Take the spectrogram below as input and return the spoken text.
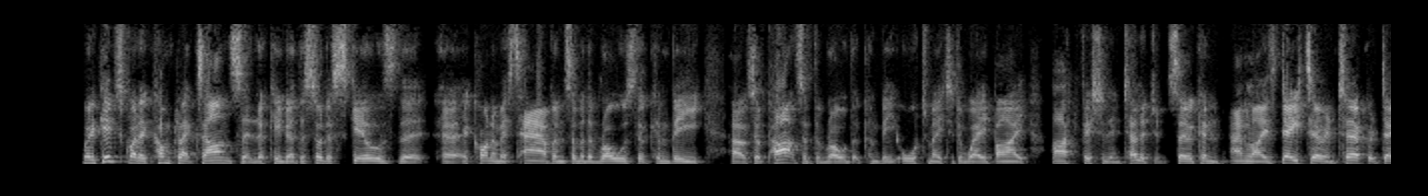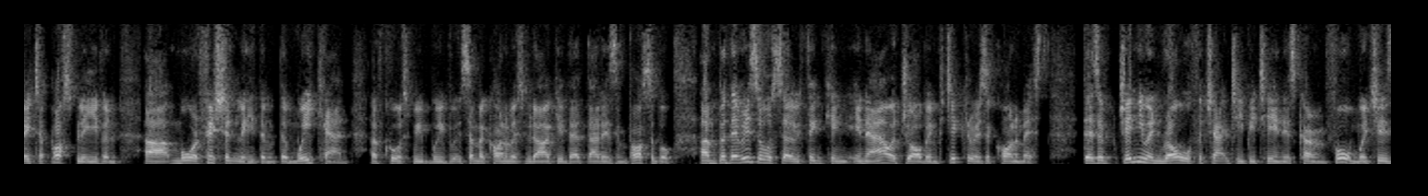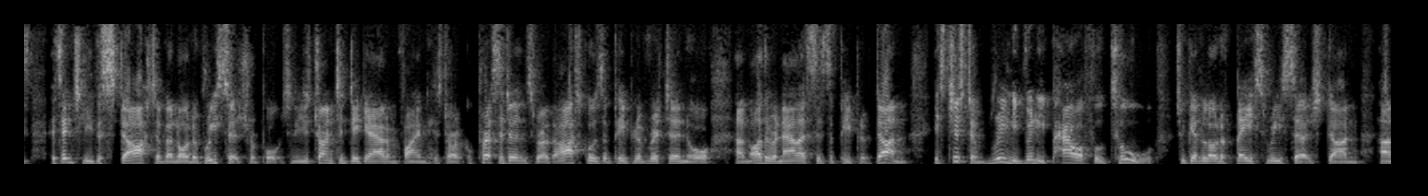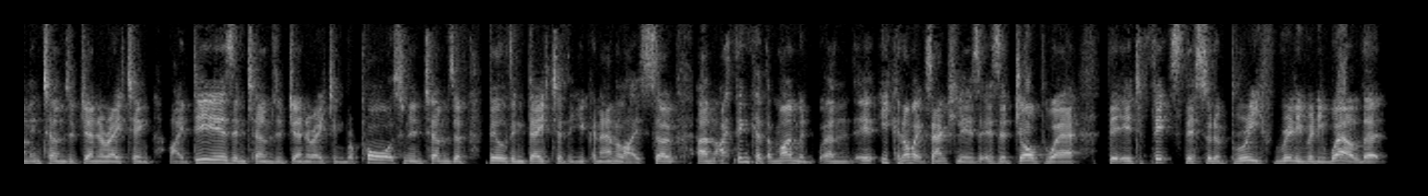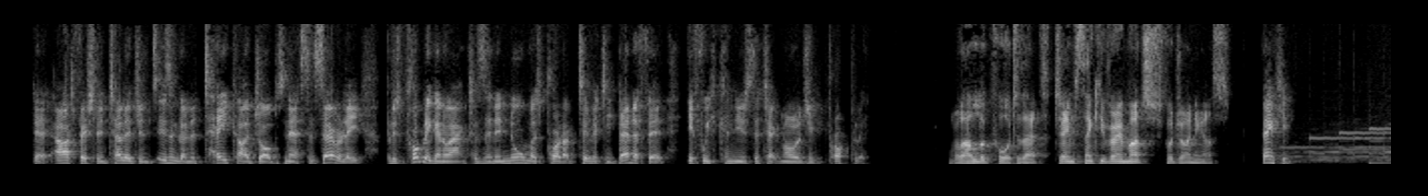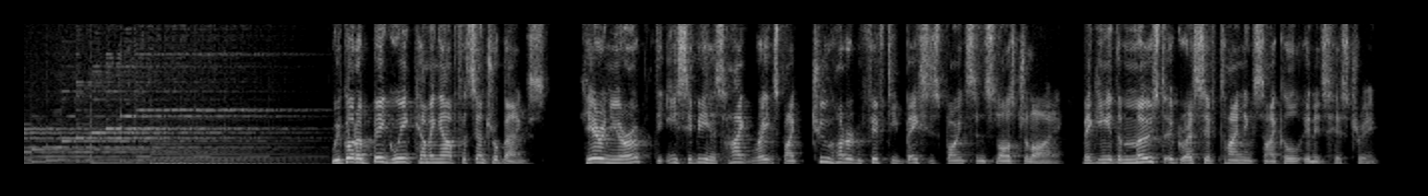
Well, it gives quite a complex answer looking at the sort of skills that uh, economists have and some of the roles that can be, uh, so parts of the role that can be automated away by artificial intelligence. So it can analyze data, interpret data, possibly even uh, more efficiently than, than we can. Of course, we, we some economists would argue that that is impossible. Um, but there is also thinking in our job, in particular as economists, there's a genuine role for ChatGPT in its current form, which is essentially the start of a lot of research reports. And you're trying to dig out and find historical precedents or other articles that people have written or um, other analysis that people have done. It's just a really, really powerful tool to get a lot of base research done um, in terms of generating ideas, in terms of generating reports, and in terms of building data that you can analyze. So um, I think at the moment, um, economics actually is, is a job where it fits this sort of brief really, really well well that artificial intelligence isn't going to take our jobs necessarily, but it's probably going to act as an enormous productivity benefit if we can use the technology properly. Well, I'll look forward to that. James, thank you very much for joining us. Thank you. We've got a big week coming up for central banks. Here in Europe, the ECB has hiked rates by 250 basis points since last July, making it the most aggressive tightening cycle in its history.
